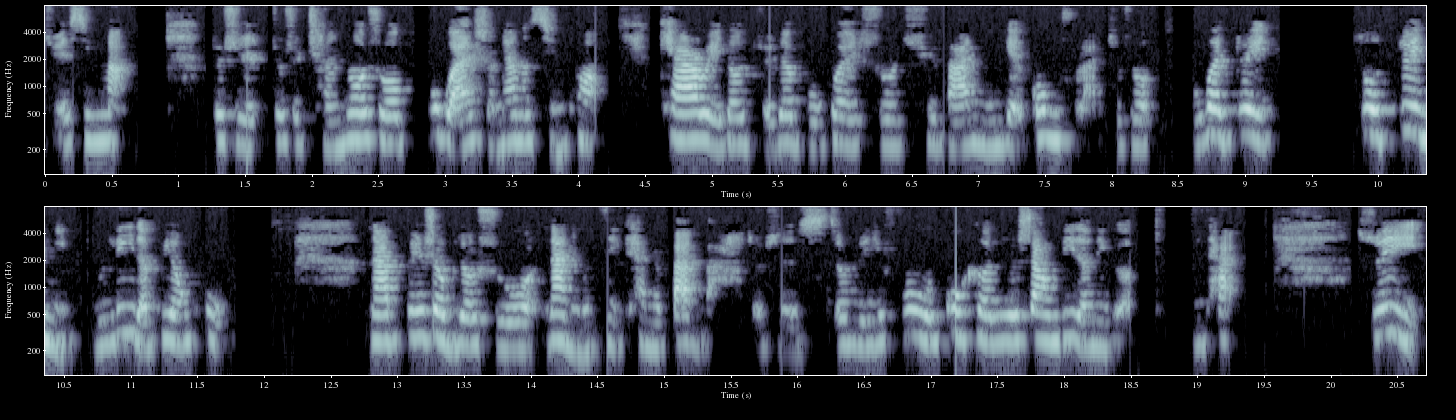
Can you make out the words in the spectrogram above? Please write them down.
决心嘛，就是就是承诺说不管什么样的情况，Carrie 都绝对不会说去把你给供出来，就说。不会对做对你不利的辩护，那 Bishop 就说：“那你们自己看着办吧。”就是就是一副顾客就是上帝的那个姿态。所以，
